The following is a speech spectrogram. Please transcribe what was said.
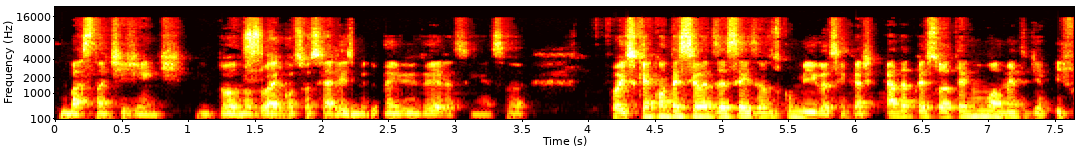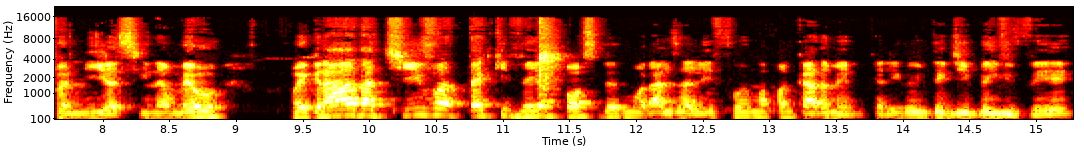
com bastante gente em torno Sim. do ecossocialismo e do bem viver, assim, essa foi isso que aconteceu há 16 anos comigo, assim, que acho que cada pessoa teve um momento de epifania, assim, né, o meu foi gradativo até que veio a posse do Morales ali, foi uma pancada mesmo, que ali eu entendi bem viver,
